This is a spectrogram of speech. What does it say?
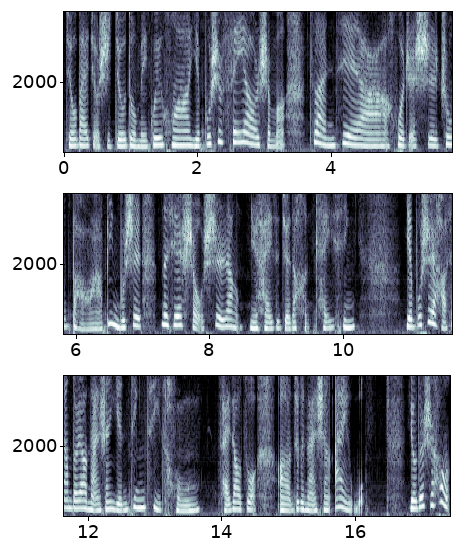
九百九十九朵玫瑰花，也不是非要什么钻戒啊，或者是珠宝啊，并不是那些首饰让女孩子觉得很开心，也不是好像都要男生言听计从才叫做啊、这个男生爱我。有的时候，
